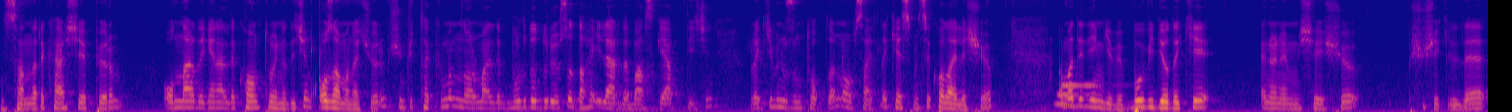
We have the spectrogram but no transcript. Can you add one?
insanlara karşı yapıyorum. Onlar da genelde kontra oynadığı için o zaman açıyorum. Çünkü takımım normalde burada duruyorsa daha ileride baskı yaptığı için rakibin uzun toplarını offside ile kesmesi kolaylaşıyor. Ama dediğim gibi bu videodaki en önemli şey şu. Şu şekilde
